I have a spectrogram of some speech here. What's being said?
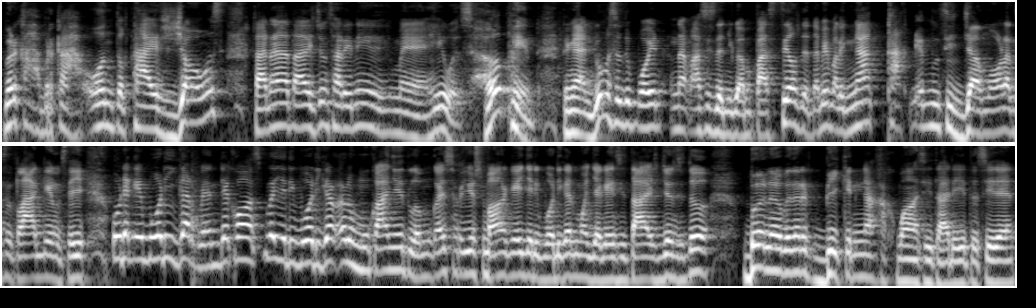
berkah-berkah untuk Tyus Jones karena Tyus Jones hari ini man, he was helping dengan 21 poin, 6 assist dan juga 4 steals dan tapi paling ngakak itu si Jamoran setelah game sih. Udah kayak bodyguard man, dia cosplay jadi bodyguard. Aduh mukanya itu loh, mukanya serius banget kayak jadi bodyguard mau jagain si Tyus Jones itu bener-bener bikin ngakak banget sih tadi itu sih dan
